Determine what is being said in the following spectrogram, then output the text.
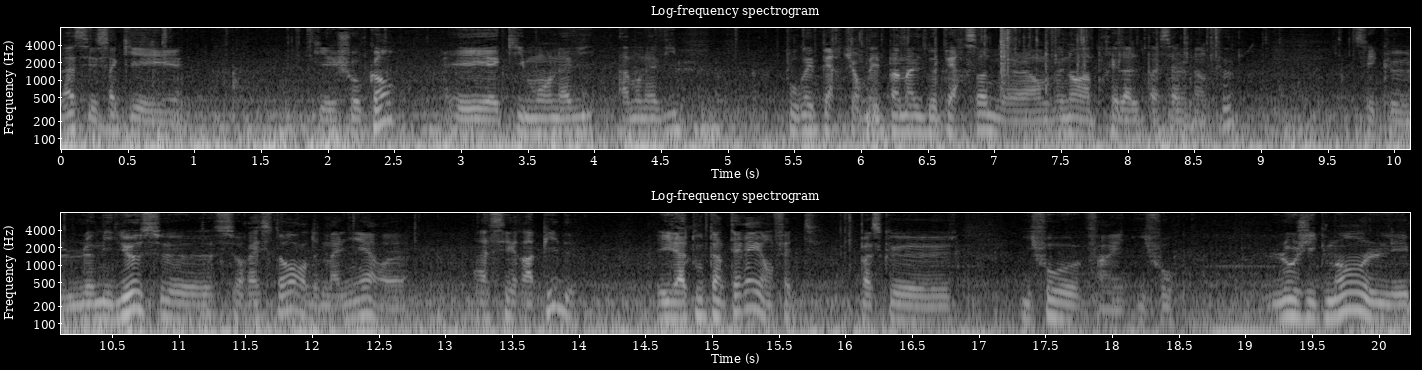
Là, c'est ça qui est, qui est choquant et qui, mon avis, à mon avis, pourrait perturber pas mal de personnes euh, en venant après là, le passage d'un feu. C'est que le milieu se, se restaure de manière euh, assez rapide et il a tout intérêt en fait parce que il faut, enfin il faut. Logiquement, les,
